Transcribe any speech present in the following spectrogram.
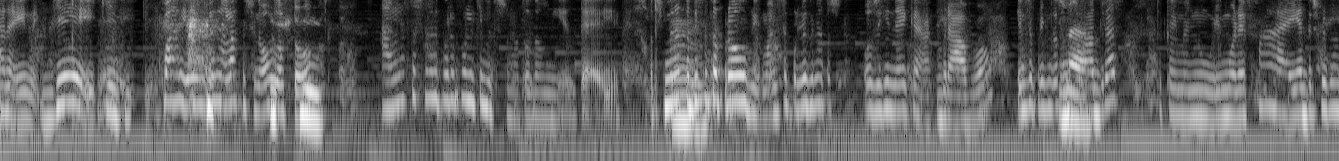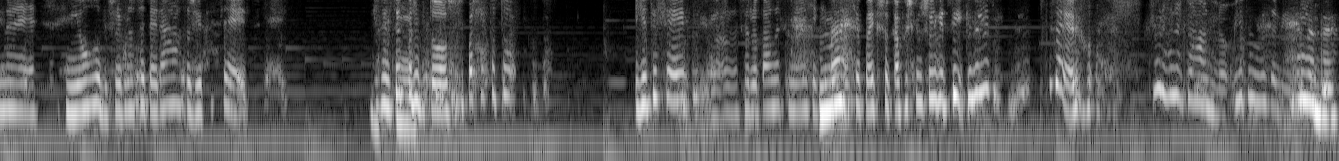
άρα είναι γκέι. Και πάλι ένα, ένα λάθος είναι όλο αυτό. Ισχύει. Αλλά αυτό συνάδει πολύ πολύ και με τη σωματοδομή εν τέλει. Ότι σημαίνει το Μμ. αντίθετο πρόβλημα. Αν είσαι πολύ δυνατός ως γυναίκα, μπράβο. Αν είσαι πολύ δυνατός ως Ναι. άντρας, το καημενούλι. Μωρέ, φάει. Οι άντρες πρέπει να είναι μειώδεις, πρέπει να είσαι τεράστιος, γιατί είσαι έτσι. Και στι δύο Ισχύει. περιπτώσεις υπάρχει αυτό το. Γιατί είσαι έτσι, να, να σε ρωτάνε συνέχεια και Ναι. να υπάρχει απ' έξω κάποιος και να σου λέει γιατί. Και να λες, δεν ξέρω. Τι πρέπει να κάνω, γιατί με βασανίζει. Έλατε.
